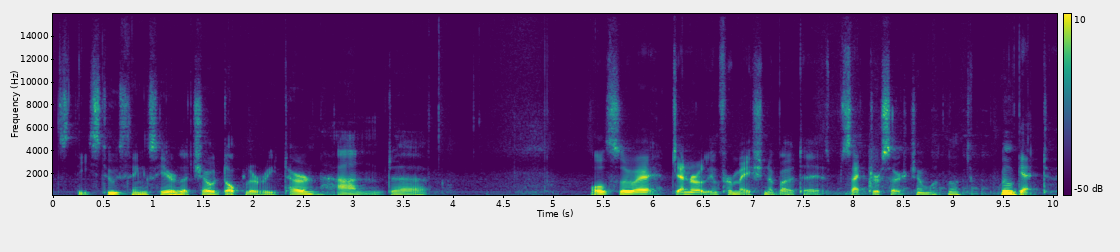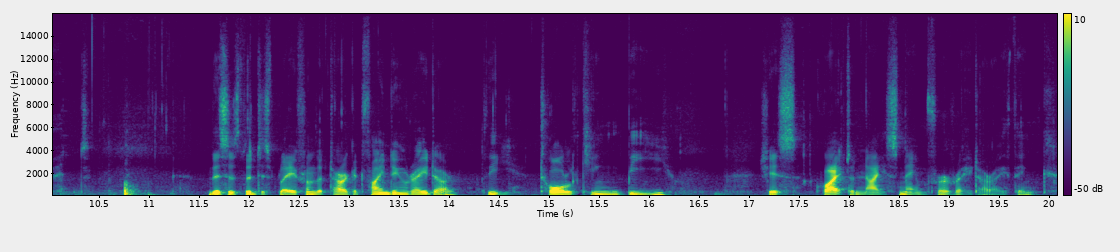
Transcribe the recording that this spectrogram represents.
It's these two things here that show Doppler return and uh, also uh, general information about a sector search and whatnot. We'll get to it. This is the display from the target finding radar, the Tall King B, which is quite a nice name for a radar, I think.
